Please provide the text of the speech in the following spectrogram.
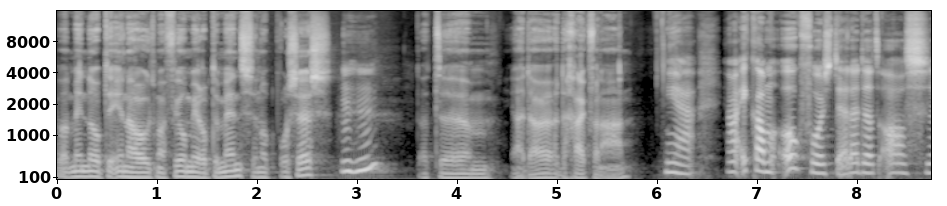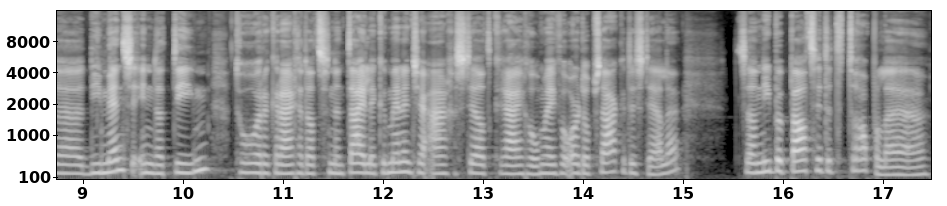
Wat minder op de inhoud, maar veel meer op de mens en op het proces. Mm -hmm. dat, um, ja, daar, daar ga ik van aan. Ja, maar ik kan me ook voorstellen dat als uh, die mensen in dat team te horen krijgen dat ze een tijdelijke manager aangesteld krijgen om even orde op zaken te stellen, ze dan niet bepaald zitten te trappelen.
